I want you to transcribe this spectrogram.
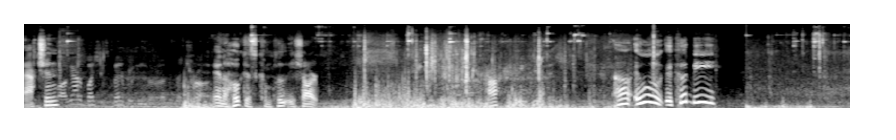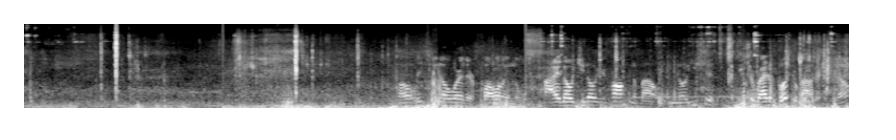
action Well, I got a bunch of spinner in the, the truck. and the hook is completely sharp. Huh? Oh, ooh, it could be. Well, at least you know where they're following the. Know what you know what you're talking about. You know, you should you should write a book about it. You know.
